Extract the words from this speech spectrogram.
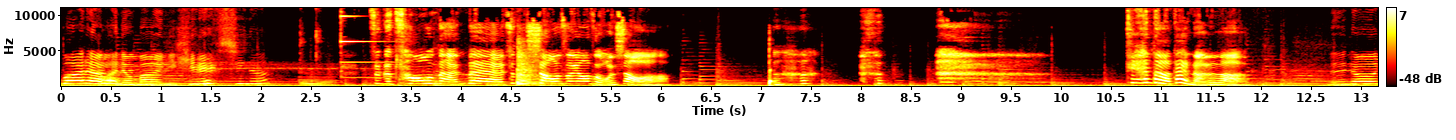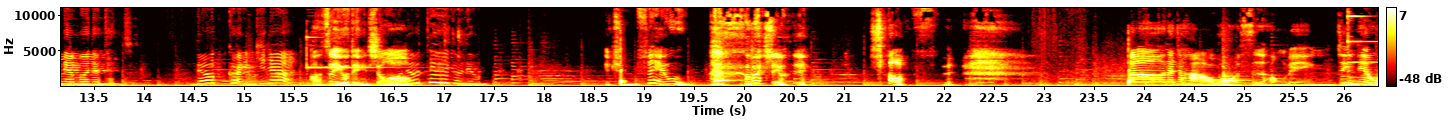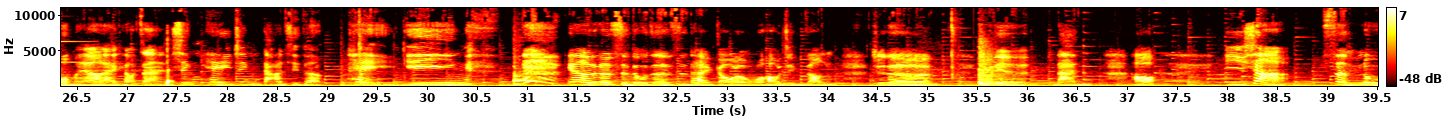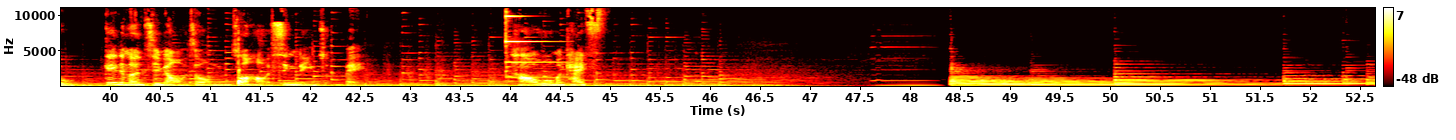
わらわの前にひれ伏しな。这个超难的哎，这个笑声要怎么笑啊？天哪，太难了啦！無能な者たち、どっか行きな。啊，这有点凶哦この。程度でも一群废物，不行不行，笑死 ！Hello，大家好，我是红玲，今天我们要来挑战新黑金妲己的配音。天啊，这个尺度真的是太高了，我好紧张，觉得有点难。好，以下盛怒，给你们几秒钟，做好心理准备。好，我们开始。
